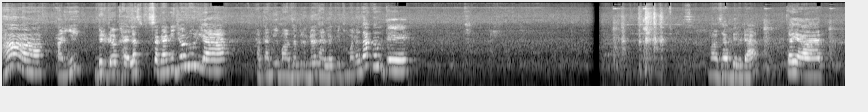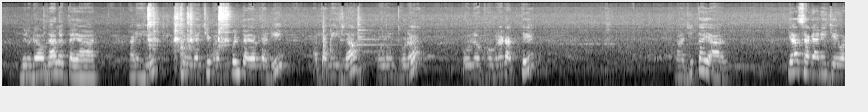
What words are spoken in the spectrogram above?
हां आणि बिरडं खायला सगळ्यांनी जरूर या. आता मी माझं बिरडं झालं की तुम्हाला दाखवते. माझा बिरडा तयार. बिरडं झालं तयार. आणि ही शेवग्याची भाजी पण तयार झाली. आता मी हिला वरून थोडं ओलं खोबरं टाकते. भाजी तयार. या सगळ्यांनी जेवाय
